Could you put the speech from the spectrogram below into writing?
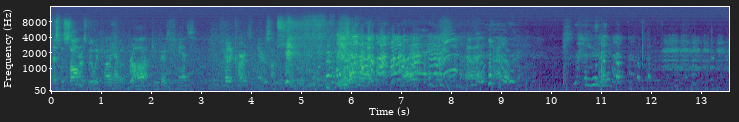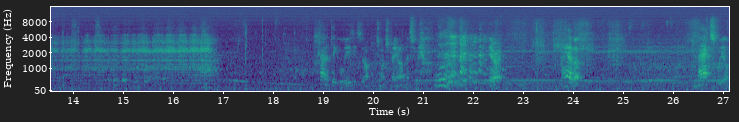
If this was Soldner's wheel, we'd probably have a bra and two pairs of pants, credit cards in there or something. right? Right? Uh, I don't Trying to take it a little easy so don't put too much strain on this wheel. yeah, all right. I have a Max wheel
